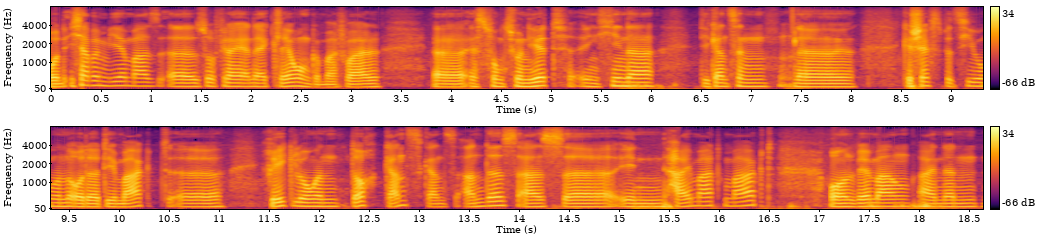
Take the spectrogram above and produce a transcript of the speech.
Und ich habe mir mal äh, so vielleicht eine Erklärung gemacht, weil äh, es funktioniert in China die ganzen äh, Geschäftsbeziehungen oder die Marktregelungen doch ganz, ganz anders als äh, in Heimatmarkt. Und wenn man einen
